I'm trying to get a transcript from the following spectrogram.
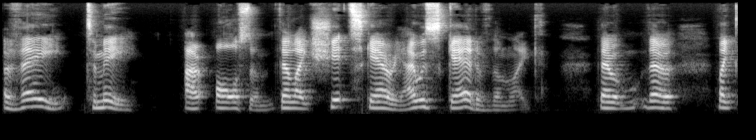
they to me are awesome. They're like shit scary. I was scared of them. Like they're they're like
